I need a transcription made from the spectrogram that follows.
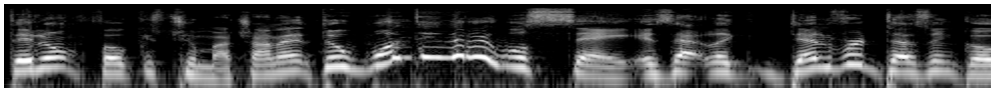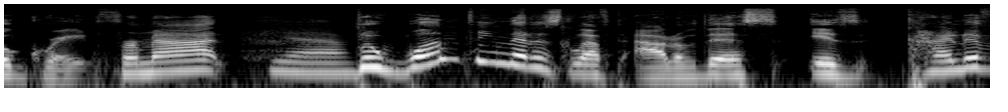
they don't focus too much on it. The one thing that I will say is that, like, Denver doesn't go great for Matt. Yeah. The one thing that is left out of this is kind of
